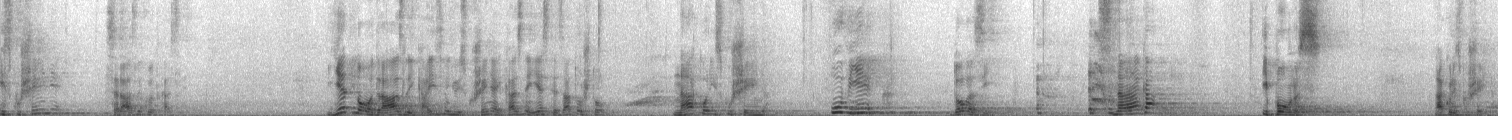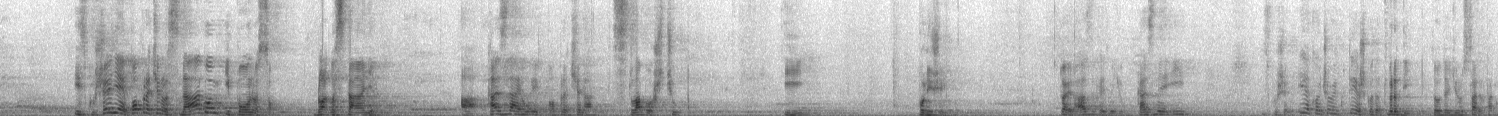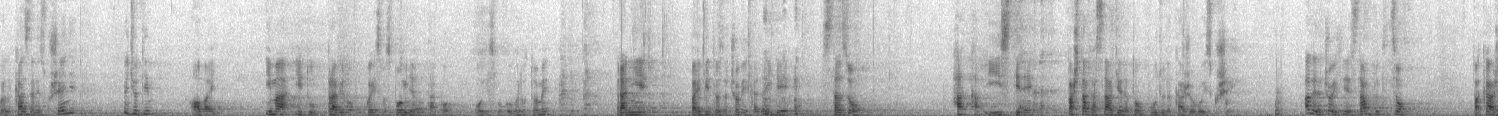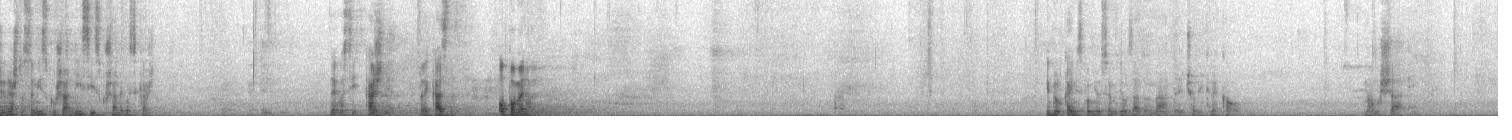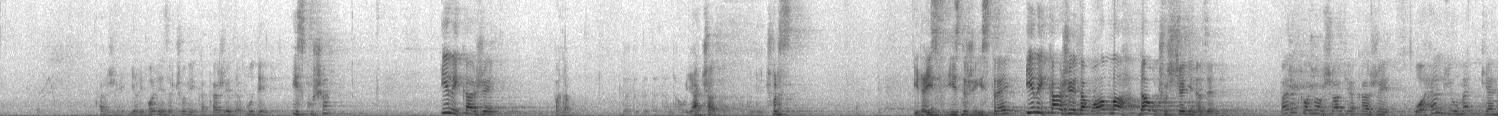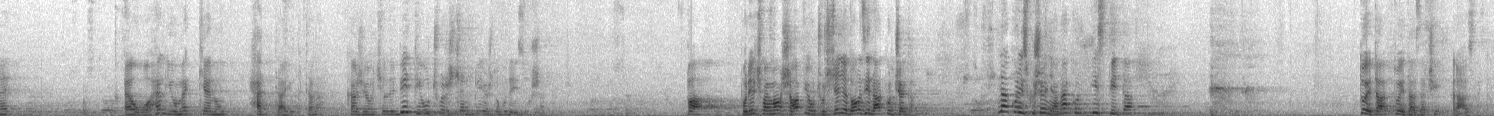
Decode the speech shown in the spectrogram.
Iskušenje se razlikuje od kazne. Jedno od razlika između iskušenja i kazne jeste zato što nakon iskušenja uvijek dolazi snaga i ponos nakon iskušenja. Iskušenje je popraćeno snagom i ponosom, blagostanjem. A kazna je uvijek popraćena slabošću i poniženje. To je razlika između kazne i iskušenje. Iako je čovjeku teško da tvrdi za određenu stvar, tako je li kazne ili iskušenje, međutim, ovaj, ima i tu pravilo koje smo spominjali, tako, ovdje smo govorili o tome, ranije, pa je bitno za čovjeka da ide stazo haka i istine, pa šta ga snađe na tom putu da kaže ovo iskušenje. Ali da čovjek ide stamputicom, pa kaže nešto sam iskušan, nisi iskušan, nego si kažnjen nego si kažnje. To je kazna. Opomena. Ibn Kajim spomnio sam vidio zadoj ma da je čovjek rekao mamu šafi. Kaže, je li bolje za čovjeka, kaže, da bude iskušan ili kaže, pa da, da, da, da, da, da, da ojača, da, da bude čvrst, i da izdrži istraje, ili kaže da mu Allah da učušćenje na zemlji. Pa je rekao imam šafija, kaže, o hel ju mekene, e o hel ju mekenu hatta juptana, kaže, hoće li biti učvršćen prije što bude iskušan? Pa, po riječima imam šafija, učvršćenje dolazi nakon čega? Nakon iskušenja, nakon ispita. To je ta, to je ta znači, razlika.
